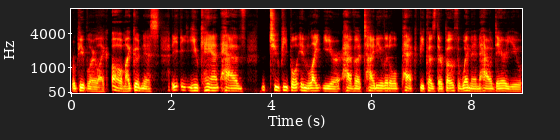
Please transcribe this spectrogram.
where people are like oh my goodness y- you can't have two people in Lightyear have a tiny little peck because they're both women. How dare you?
